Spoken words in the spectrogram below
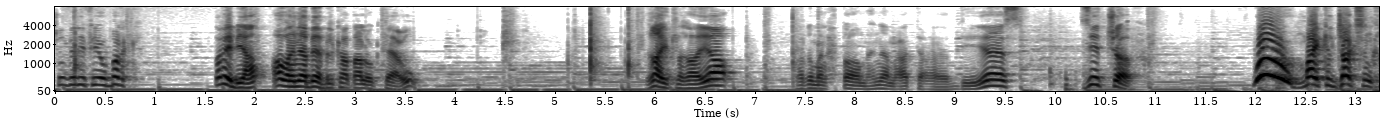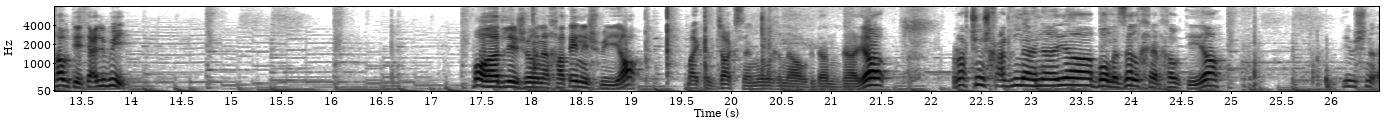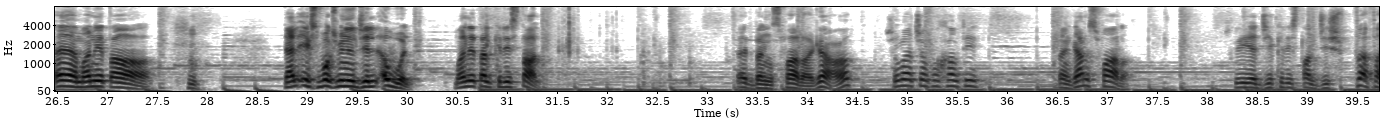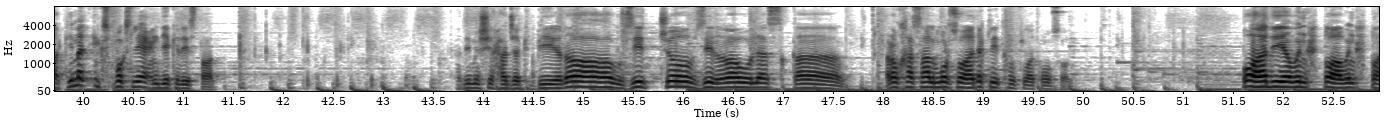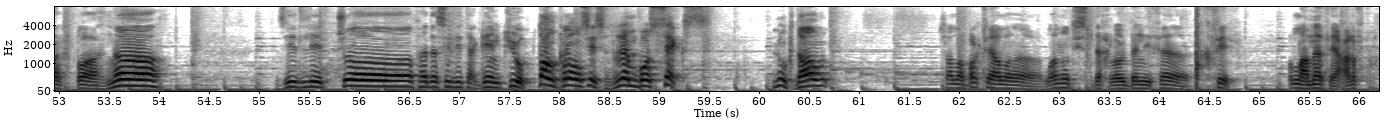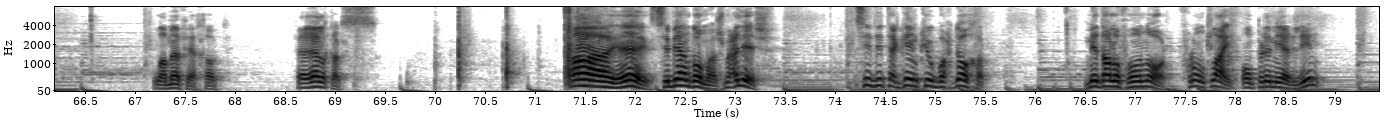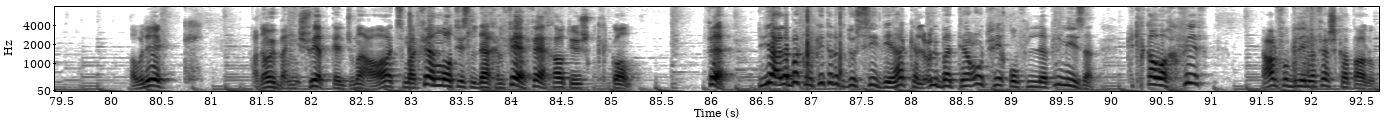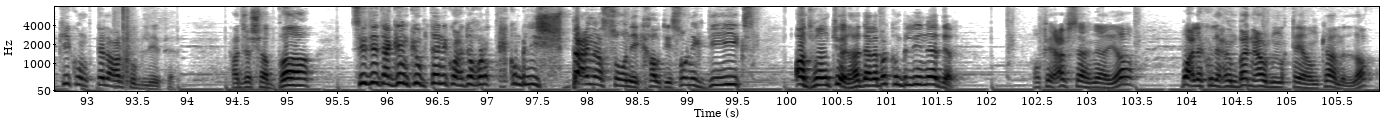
شوف فيريفيو برك très bien أو هنا باه بالكاتالوج تاعو. غاية الغاية. هادو ما نحطوهم هنا مع تاع دي إس. زيد شوف. وو مايكل جاكسون خوتي تاع الوي bon هاد les jeux أنا خاطيني شوية. مايكل جاكسون والغنى وكذا هنايا. رحت شوف قعد لنا هنايا bon مازال الخير خوتي يا. دي شنو آه مانيطا. تاع الإكس بوكس من الجيل الأول مانيطا الكريستال. تبان صفارة كاع شوف تشوفوا خوتي تبان كاع صفارة هي تجي كريستال تجي شفافة كيما الإكس بوكس اللي عندي كريستال. هادي ماشي حاجة كبيرة وزيد تشوف زيد راهو l'occasion راه خاصها ال morceau هذاك اللي يدخل في la console. وهادي وين نحطوها وين نحطوها نحطوها هنا. زيد لي تشوف هذا سيدي تاع جيم كيوب توم كلانسيس ريمبو 6 لوك داون إن شاء الله برك فيها la notice داخله ويبان لي فيها خفيف والله ما فيها عرفتها. والله ما فيها خاوتي فيها غير القرص. آه ياك c'est bien dommage معليش. سيدي تاع جيم كيوب واحد آخر. ميدال اوف هونور فرونت لاين en première ligne هاوليك هذا يبان شوية ثقيل جماعة تسمى فيه ال notice لداخل فيه فيه خاوتي قلت لكم. فيه يا على بالكم كي ترفدوا السيدي هكا العلبة تاعو تفيقوا في الميزان. كي تلقاوه خفيف عرفوا بلي ما فيهش كاتالوج. كي يكون ثقيل عرفوا بلي فيه حاجة شابة. سيدي تاع جيم كيوب ثاني واحد آخر قلت لكم بلي شبعنا سونيك خاوتي سونيك دي إكس. ادفونتور هذا على بالكم بلي نادر. وفي عفسة هنايا. bon على كل حال من بعد نعاود نقيهم كامل لا.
